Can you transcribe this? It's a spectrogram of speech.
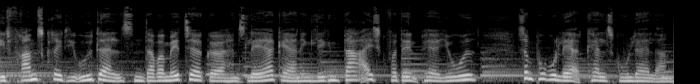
Et fremskridt i uddannelsen, der var med til at gøre hans lærergærning legendarisk for den periode, som populært kaldes guldalderen.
